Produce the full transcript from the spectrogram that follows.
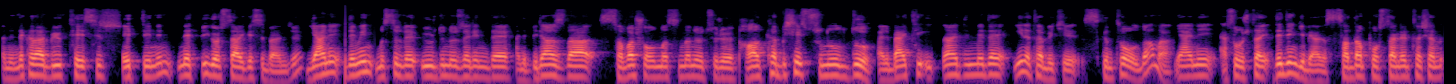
hani ne kadar büyük tesir ettiğinin net bir göstergesi bence. Yani demin Mısır ve Ürdün özelinde hani biraz daha savaş olmasından ötürü halka bir şey sunuldu. Hani belki ikna edilmede yine tabii ki sıkıntı oldu ama yani sonuçta dediğin gibi yani Saddam posterleri taşıyan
